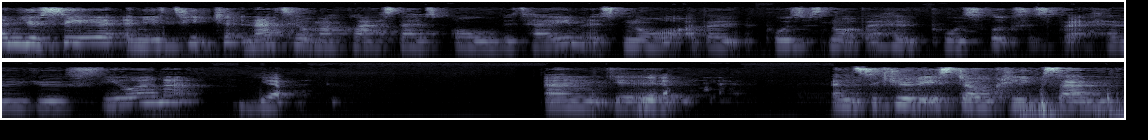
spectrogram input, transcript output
And you say it and you teach it and I tell my class this all the time. It's not about the pose it's not about how the pose looks it's about how you feel in it. Yep. And yeah, yeah. and security still creeps in.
